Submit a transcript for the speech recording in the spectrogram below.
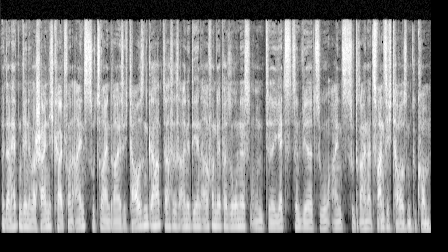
dann hätten wir eine Wahrscheinlichkeit von 1 zu 32.000 gehabt, dass es eine DNA von der Person ist. Und äh, jetzt sind wir zu 1 zu 320.000 gekommen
